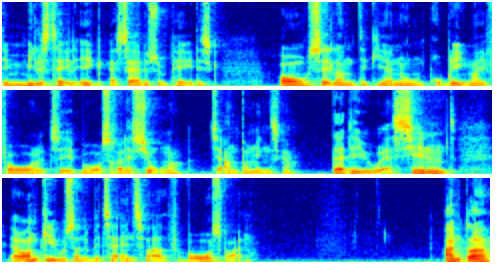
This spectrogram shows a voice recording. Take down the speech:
det mildest talt ikke er særlig sympatisk, og selvom det giver nogle problemer i forhold til vores relationer til andre mennesker, da det jo er sjældent, at omgivelserne vil tage ansvaret for vores fejl. Andre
